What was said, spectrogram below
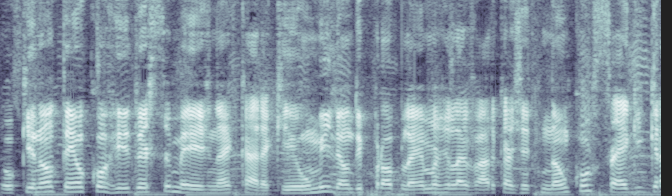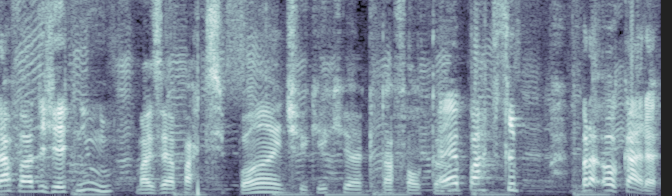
O que não tem ocorrido esse mês, né, cara? Que um milhão de problemas levaram que a gente não consegue gravar de jeito nenhum. Mas é participante? O que, que é que tá faltando? É participar. Ô, cara,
